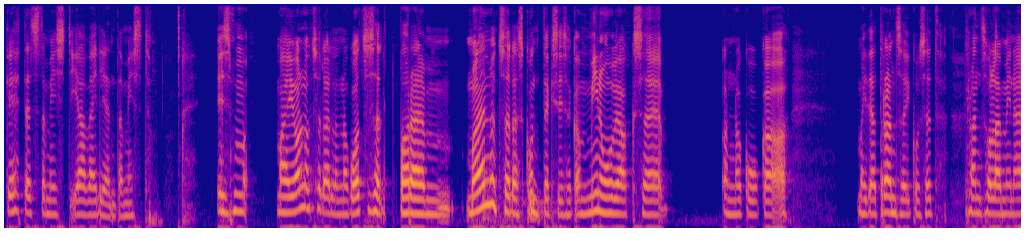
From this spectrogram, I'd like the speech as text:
kehtestamist ja väljendamist. ja siis ma ma ei olnud sellele nagu otseselt varem mõelnud selles kontekstis, aga minu jaoks see on nagu ka ma ei tea, transõigused, transolemine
